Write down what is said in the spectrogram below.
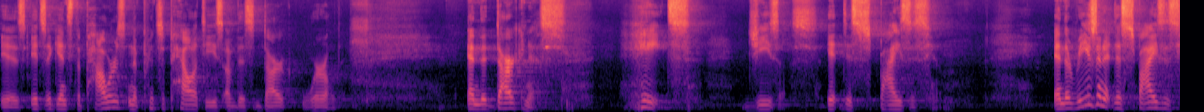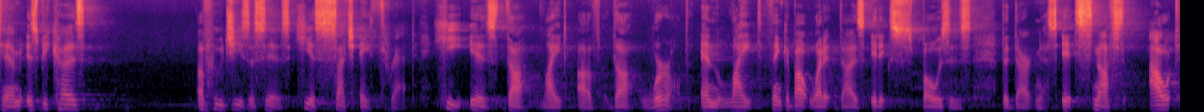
is it's against the powers and the principalities of this dark world. And the darkness hates Jesus, it despises him. And the reason it despises him is because of who Jesus is. He is such a threat. He is the light of the world. And light, think about what it does it exposes the darkness, it snuffs out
